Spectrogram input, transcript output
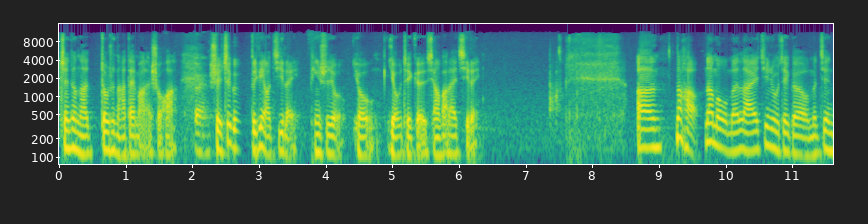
真正的都是拿代码来说话，对，所以这个一定要积累，平时有有有这个想法来积累。嗯，那好，那么我们来进入这个我们见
